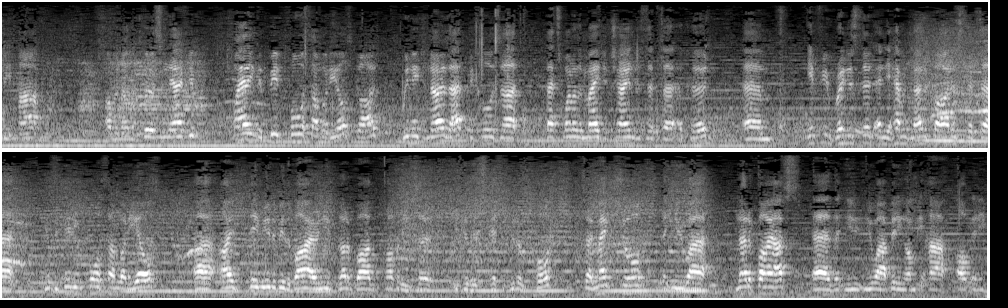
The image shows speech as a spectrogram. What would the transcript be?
On behalf of another person. Now, if you're planning to bid for somebody else, guys, we need to know that because uh, that's one of the major changes that uh, occurred. Um, if you've registered and you haven't notified us that uh, you'll be bidding for somebody else, uh, I deem you to be the buyer and you've got to buy the property, so you do this get a of court. So make sure that you uh, notify us that you, you are bidding on behalf of any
